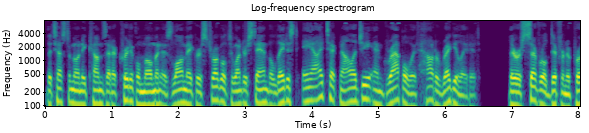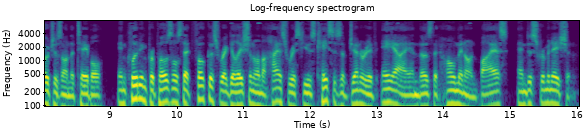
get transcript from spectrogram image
The testimony comes at a critical moment as lawmakers struggle to understand the latest AI technology and grapple with how to regulate it. There are several different approaches on the table, including proposals that focus regulation on the highest risk use cases of generative AI and those that home in on bias and discrimination.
